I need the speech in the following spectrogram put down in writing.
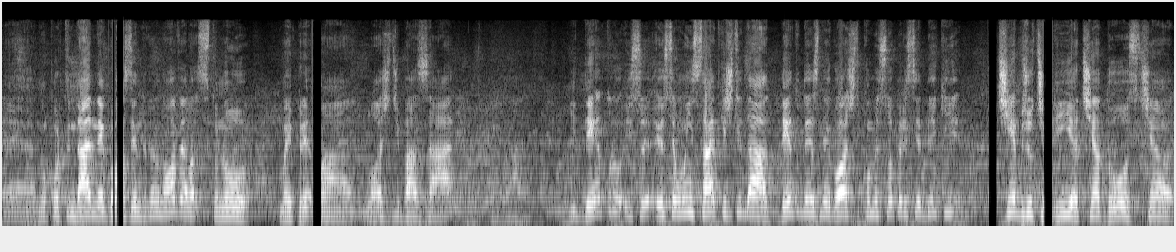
É, uma oportunidade de negócio dentro da 99. Ela se tornou uma, empre- uma loja de bazar. E dentro, isso, isso é um insight que a gente dá. Dentro desse negócio, a gente começou a perceber que tinha bijuteria, tinha doce, tinha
